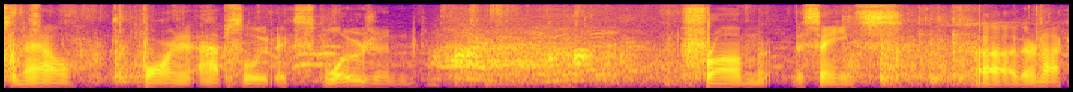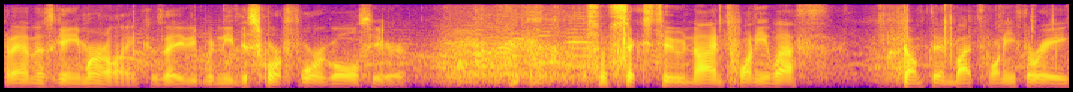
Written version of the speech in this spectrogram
So now, barring an absolute explosion from the Saints, uh, they're not going to end this game early because they would need to score four goals here. So 6-2, 9:20 left, dumped in by 23.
